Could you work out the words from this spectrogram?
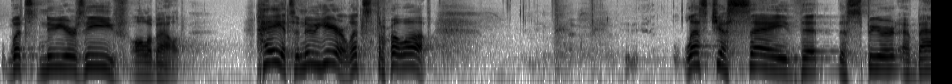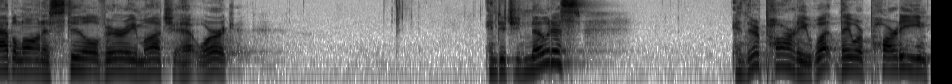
What's New Year's Eve all about? Hey, it's a new year. Let's throw up. Let's just say that the spirit of Babylon is still very much at work. And did you notice in their party what they were partying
